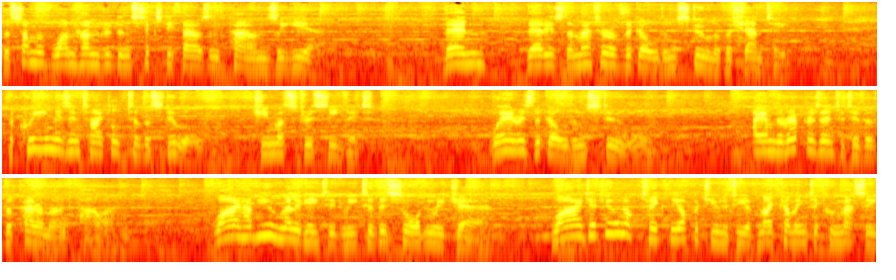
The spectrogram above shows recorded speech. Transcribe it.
the sum of £160,000 a year. Then, there is the matter of the Golden Stool of Ashanti. The Queen is entitled to the stool, she must receive it. Where is the golden stool? I am the representative of the paramount power. Why have you relegated me to this ordinary chair? Why did you not take the opportunity of my coming to Kumasi,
